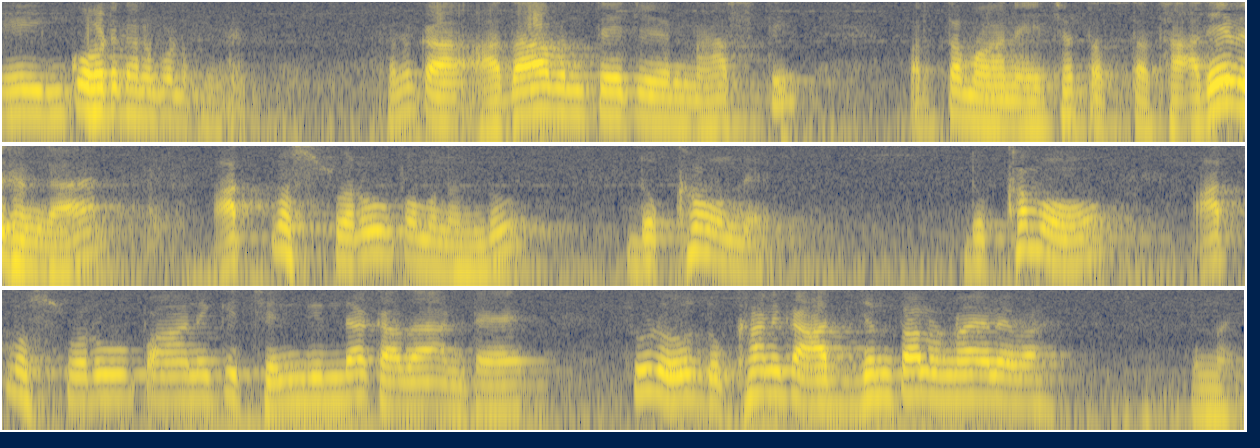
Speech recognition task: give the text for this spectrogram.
ఇంకొకటి కనపడుతుంది. కనుక ఆదావంతే నాస్తి వర్తమానే చ తత్తథ అదేవిధంగా ఆత్మస్వరూపమునందు దుఃఖం ఉంది. దుఃఖము ఆత్మస్వరూపానికి చెందిందా కదా అంటే చూడు దుఃఖానికి ఆద్యంతాలు ఉన్నాయా లేవా? ఉన్నాయి.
